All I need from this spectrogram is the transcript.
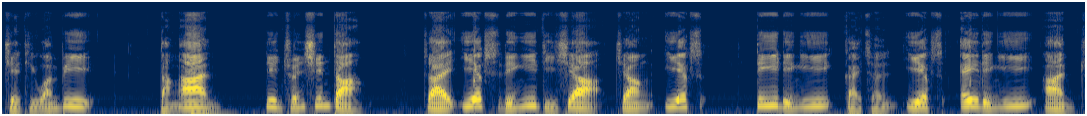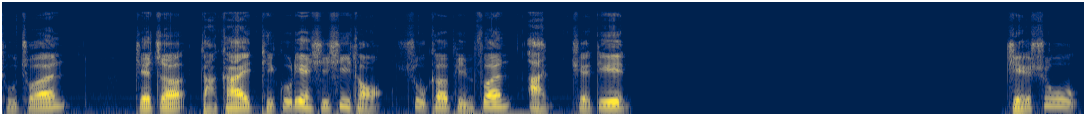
解题完毕，档案另存新档。在 EX 零一底下，将 EX D 零一改成 EX A 零一，按储存。接着打开题库练习系统，数科评分，按确定。结束。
